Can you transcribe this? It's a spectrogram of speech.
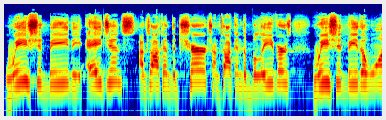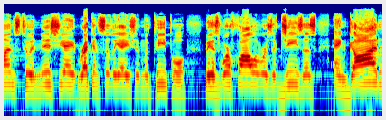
we should be the agents. I'm talking the church, I'm talking the believers. We should be the ones to initiate reconciliation with people because we're followers of Jesus and God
